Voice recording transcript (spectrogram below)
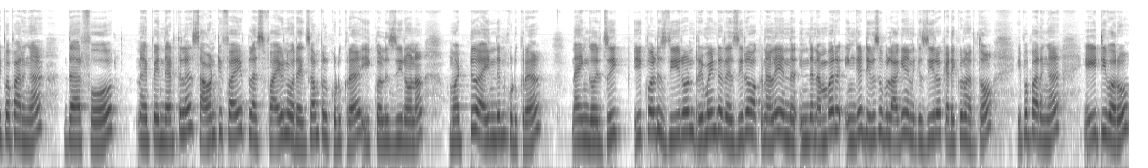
இப்போ பாருங்கள் தேர் ஃபோர் நான் இப்போ இந்த இடத்துல செவன்ட்டி ஃபைவ் ப்ளஸ் ஃபைவ்னு ஒரு எக்ஸாம்பிள் கொடுக்குறேன். ஈக்குவல் டு ஜீரோனா மட்டு ஐந்துன்னு கொடுக்குறேன். நான் இங்கே ஒரு ஜீ ஈக்குவல் டு ஜீரோன்னு ரிமைண்டர் ஜீரோ ஆக்கினாலே இந்த இந்த நம்பர் இங்கே டிவிசிபிள் ஆகி எனக்கு ஜீரோ கிடைக்கும்னு அர்த்தம். இப்போ பாருங்கள் எயிட்டி வரும்.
